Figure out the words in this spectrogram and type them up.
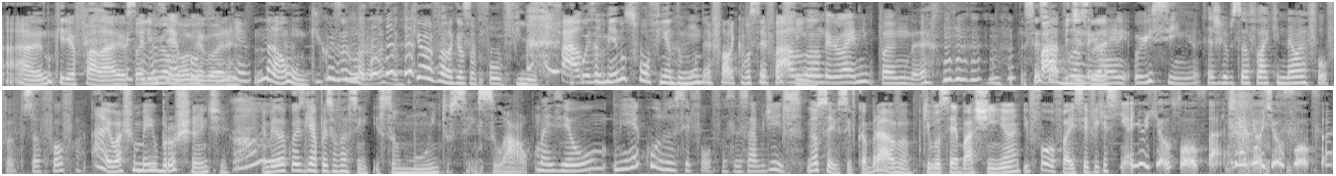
Ah, eu não queria falar, eu só Porque li meu é nome agora. fofinha? Não, que coisa horrorosa. Por que vai falar que eu sou fofinho? A Pablo. coisa menos fofinha do mundo é falar que você é Pablo fofinho. underline panda. Você sabe Pablo disso, né? underline ursinho. Você acha que a pessoa falar que não é fofa? A pessoa é fofa? Ah, eu acho meio broxante. É a mesma coisa que a pessoa fala assim, eu sou muito sensual. Mas eu me recuso a ser fofa, você sabe disso? Não sei, você fica brava, porque você é baixinha e fofa. Aí você fica assim, eu não sou fofa, eu não sou fofa.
